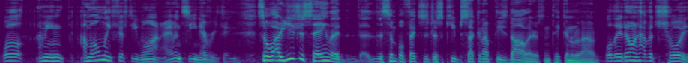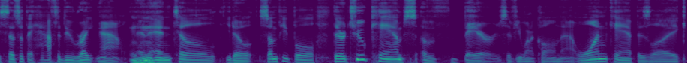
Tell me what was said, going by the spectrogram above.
Well, I mean, I'm only 51. I haven't seen everything. So are you just saying that the simple fix is just keep sucking up these dollars and taking them out? Well, they don't have a choice. That's what they have to do right now. And, and until, you know, some people, there are two camps of bears, if you want to call them that. One camp is like,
